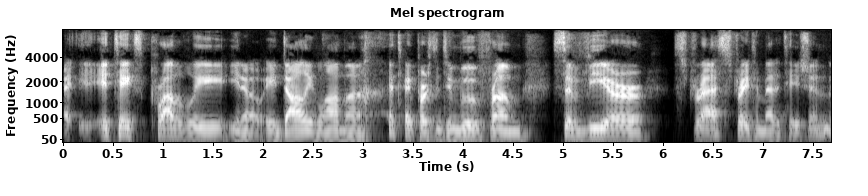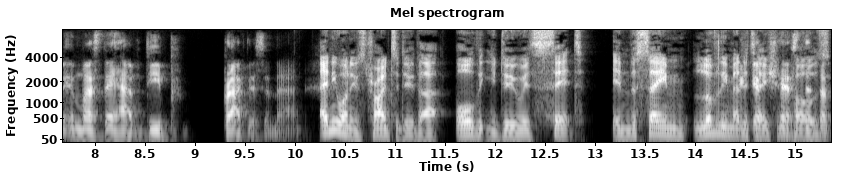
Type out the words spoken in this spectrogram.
It takes probably, you know, a Dalai Lama type person to move from severe stress straight to meditation unless they have deep practice in that. Anyone who's tried to do that, all that you do is sit in the same lovely meditation pose.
